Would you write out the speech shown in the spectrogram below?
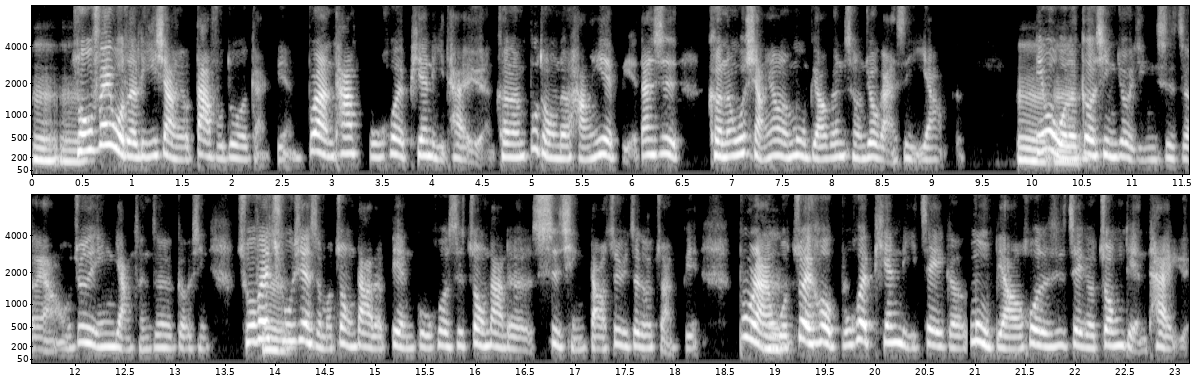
嗯嗯，除非我的理想有大幅度的改变，不然它不会偏离太远。可能不同的行业别，但是可能我想要的目标跟成就感是一样的。嗯，因为我的嗯个性就已经是这样，我就是已经养成这个个性，除非出嗯现什么重大的变故或者是重大的事情导致于这个转变，不然我嗯最后不会偏离这个目标或者是这个终点太远。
